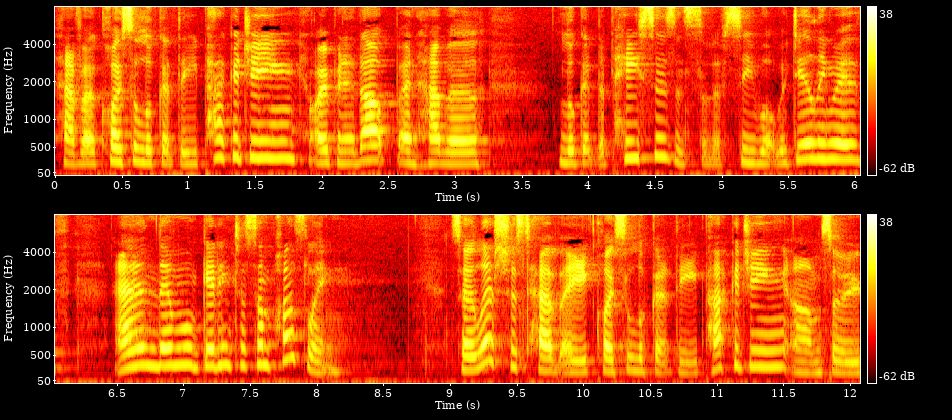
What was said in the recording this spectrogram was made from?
have a closer look at the packaging, open it up and have a look at the pieces and sort of see what we're dealing with. And then we'll get into some puzzling. So let's just have a closer look at the packaging. Um, so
